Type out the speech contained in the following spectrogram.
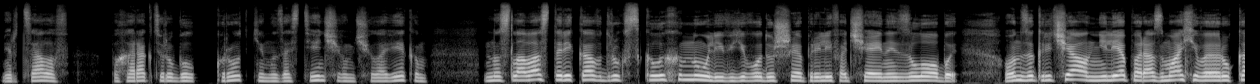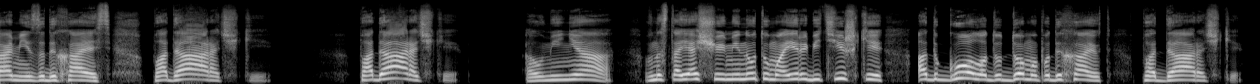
Мерцалов по характеру был кротким и застенчивым человеком, но слова старика вдруг всколыхнули в его душе прилив отчаянной злобы. Он закричал, нелепо размахивая руками и задыхаясь, «Подарочки! Подарочки! А у меня в настоящую минуту мои ребятишки от голоду дома подыхают. Подарочки.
